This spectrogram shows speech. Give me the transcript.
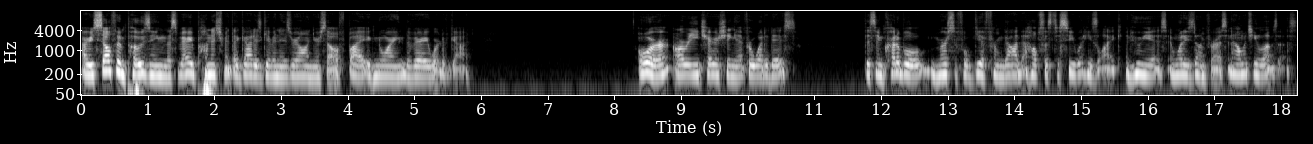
are you self imposing this very punishment that God has given Israel on yourself by ignoring the very word of God? Or are we cherishing it for what it is? This incredible, merciful gift from God that helps us to see what He's like and who He is and what He's done for us and how much He loves us.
